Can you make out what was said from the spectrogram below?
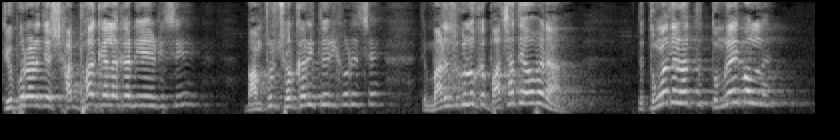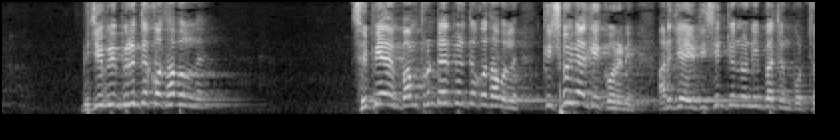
ত্রিপুরার যে ষাট ভাগ এলাকা নিয়ে এডিসি, বামফ্রন্ট সরকারই তৈরি করেছে, তো মানুষগুলোকে বাঁচাতে হবে না। তো তোমাদের হাতে তোমরাই বললে। বিজেপির বিরুদ্ধে কথা বললে। সিপিএম বামফ্রন্টের বিরুদ্ধে কথা বললে কিছুই নাকি করেনি। আর যে এডিসির জন্য নির্বাচন করছ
